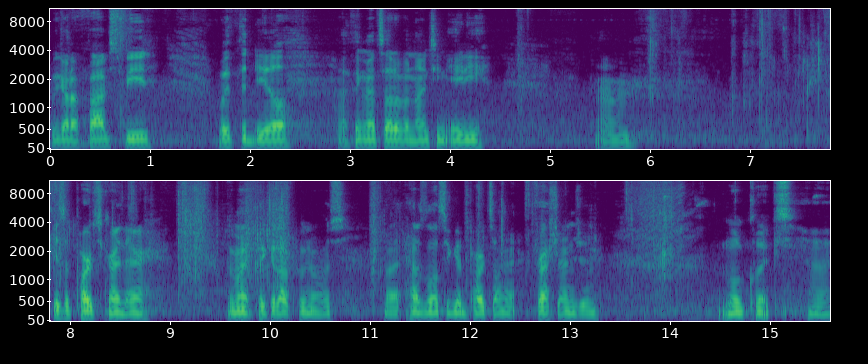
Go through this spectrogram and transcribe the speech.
We got a 5-speed with the deal. I think that's out of a 1980. Um, a parts car there. We might pick it up, who knows. But it has lots of good parts on it. Fresh engine low clicks. Uh,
